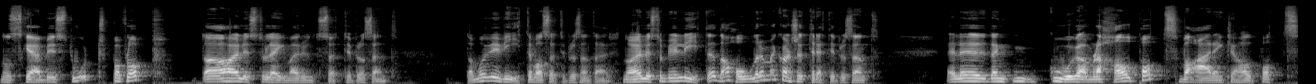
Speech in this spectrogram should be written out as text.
Nå skal jeg bli stort på flopp. Da har jeg lyst til å legge meg rundt 70% Da må vi vite hva 70% er. Nå har jeg lyst til å bli lite. Da holder det med kanskje 30% Eller den gode gamle halv pott. Hva er egentlig halv pott?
